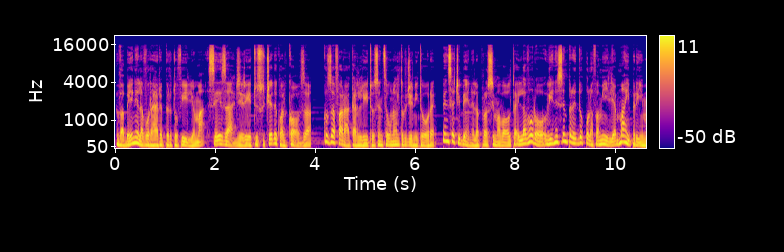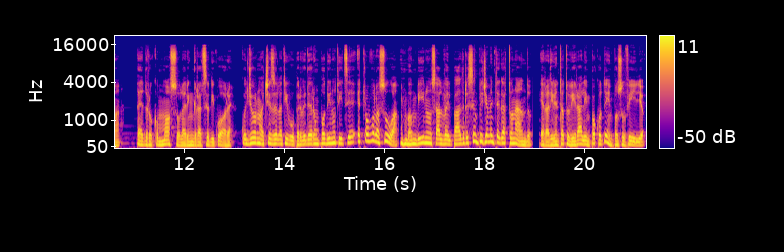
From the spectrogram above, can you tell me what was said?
Va bene lavorare per tuo figlio, ma se esageri e ti succede qualcosa, Cosa farà Carlito senza un altro genitore? Pensaci bene la prossima volta, il lavoro viene sempre dopo la famiglia, mai prima. Pedro, commosso, la ringraziò di cuore. Quel giorno accese la tv per vedere un po' di notizie e trovò la sua. Un bambino salva il padre semplicemente gattonando. Era diventato virale in poco tempo suo figlio.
